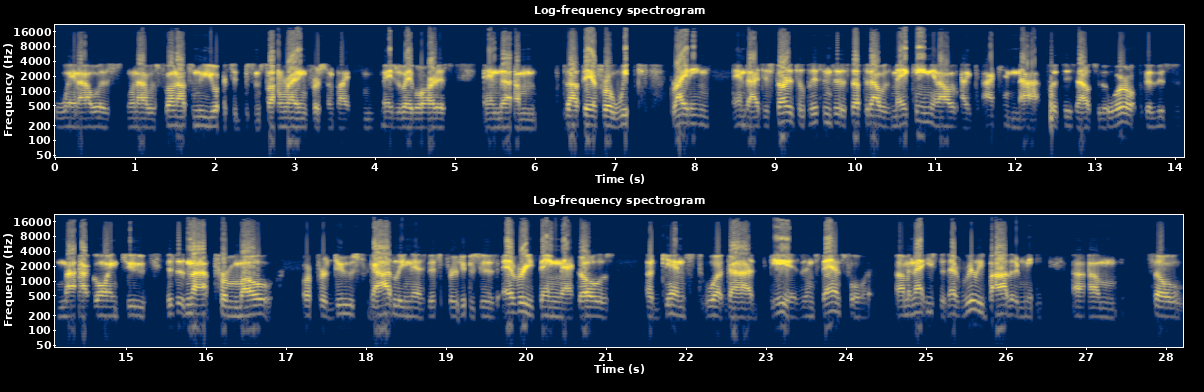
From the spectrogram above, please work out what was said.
when I was when I was flown out to New York to do some songwriting for some like major label artists, and um, was out there for a week writing. And I just started to listen to the stuff that I was making, and I was like, I cannot put this out to the world because this is not going to, this is not promote or produce godliness. This produces everything that goes against what God is and stands for. Um, and that used to that really bothered me. Um, so,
